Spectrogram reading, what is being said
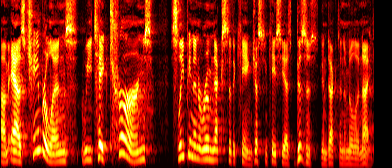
Um, as chamberlains, we take turns sleeping in a room next to the king, just in case he has business to conduct in the middle of the night.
